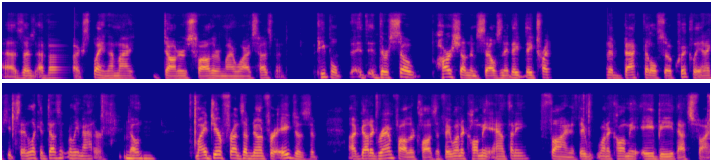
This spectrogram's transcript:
as I've, explained, I'm my daughter's father and my wife's husband. People, they're so harsh on themselves and they, they try to backpedal so quickly. And I keep saying, look, it doesn't really matter. Don't. Mm-hmm. My dear friends I've known for ages, if I've got a grandfather clause. If they want to call me Anthony, fine. If they want to call me AB, that's fine.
